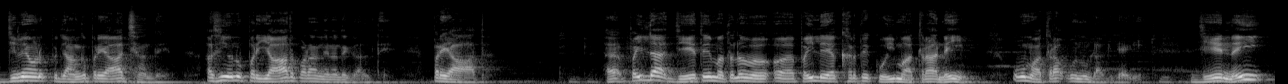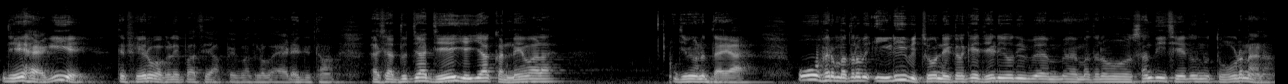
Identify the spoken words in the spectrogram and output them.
ਜਿਵੇਂ ਹੁਣ ਭੁਜੰਗ ਪ੍ਰਿਆਦ ਛਾਂਦੇ ਅਸੀਂ ਉਹਨੂੰ ਪ੍ਰਿਆਦ ਪੜਾਂਗੇ ਇਹਨਾਂ ਦੇ ਗੱਲ ਤੇ। ਪ੍ਰਿਆਦ ਹੈ। ਪਹਿਲਾ ਜੇ ਤੇ ਮਤਲਬ ਪਹਿਲੇ ਅੱਖਰ ਤੇ ਕੋਈ ਮਾਤਰਾ ਨਹੀਂ ਉਹ ਮਾਤਰਾ ਉਹਨੂੰ ਲੱਗ ਜਾਏਗੀ। ਜੇ ਨਹੀਂ ਜੇ ਹੈਗੀ ਏ ਤੇ ਫਿਰ ਉਹ ਅਗਲੇ ਪਾਸੇ ਆਪੇ ਮਤਲਬ ਐੜੇ ਦੀ ਥਾਂ। ਅੱਛਾ ਦੂਜਾ ਜੇ ਯਈਆ ਕੰਨੇ ਵਾਲਾ ਜਿਵੇਂ ਹੁਣ ਦਇਆ ਉਹ ਫਿਰ ਮਤਲਬ ਈੜੀ ਵਿੱਚੋਂ ਨਿਕਲ ਕੇ ਜਿਹੜੀ ਉਹਦੀ ਮਤਲਬ ਸੰਧੀ ਛੇਦ ਉਹਨੂੰ ਤੋੜਨਾ ਨਾ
